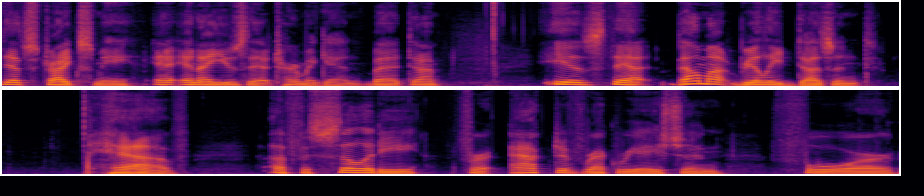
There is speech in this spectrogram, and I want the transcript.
that strikes me, and, I use that term again, but uh, is that Belmont really doesn't have a facility for active recreation for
